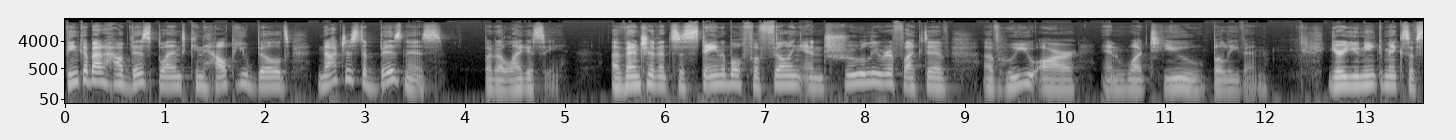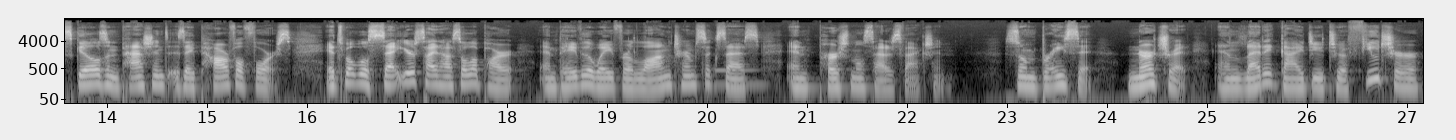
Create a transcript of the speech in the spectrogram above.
think about how this blend can help you build not just a business, but a legacy. A venture that's sustainable, fulfilling, and truly reflective of who you are and what you believe in. Your unique mix of skills and passions is a powerful force. It's what will set your side hustle apart and pave the way for long term success and personal satisfaction. So embrace it, nurture it, and let it guide you to a future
